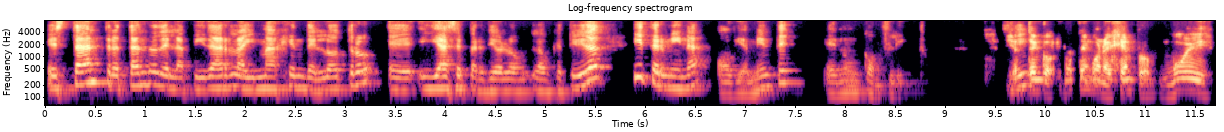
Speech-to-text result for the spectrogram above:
están tratando de lapidar la imagen del otro eh, y ya se perdió lo, la objetividad y termina, obviamente, en un conflicto. ¿Sí? Yo, tengo, yo tengo un ejemplo muy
